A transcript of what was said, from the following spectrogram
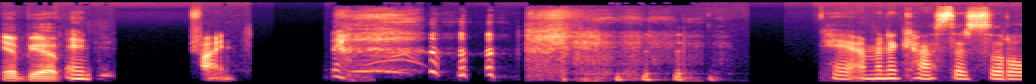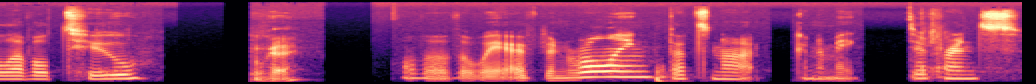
yep, yep. and fine. okay, I'm going to cast this little level two. Okay. Although the way I've been rolling, that's not going to make difference.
